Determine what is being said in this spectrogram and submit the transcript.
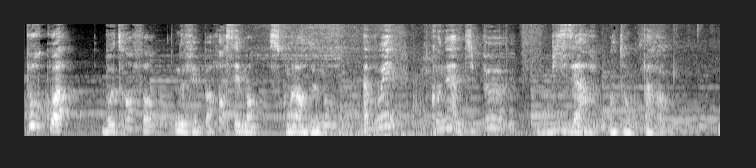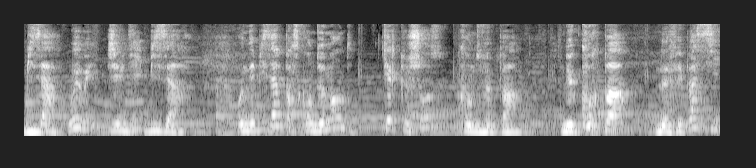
pourquoi votre enfant ne fait pas forcément ce qu'on leur demande. Avouez qu'on est un petit peu bizarre en tant que parent. Bizarre, oui oui, j'ai dit bizarre. On est bizarre parce qu'on demande quelque chose qu'on ne veut pas. Ne cours pas, ne fais pas ci,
